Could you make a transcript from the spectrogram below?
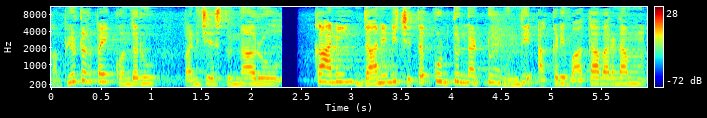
కంప్యూటర్పై కొందరు పనిచేస్తున్నారు. కానీ దానిని చితక్కుడుతున్నట్టు ఉంది అక్కడి వాతావరణం.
